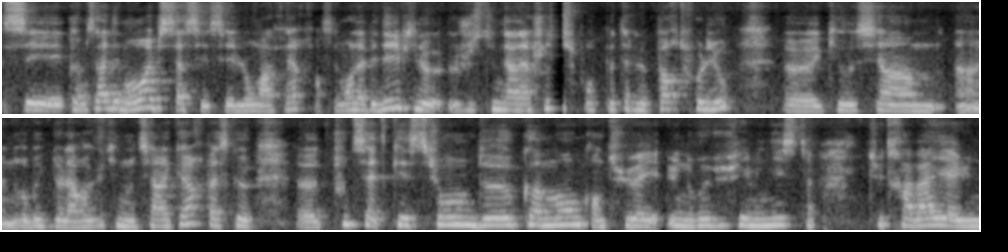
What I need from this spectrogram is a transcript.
c'est comme ça des moments, et puis ça c'est long à faire forcément la BD. Et puis le, juste une dernière chose pour peut-être le portfolio, qui est aussi une rubrique de la revue qui nous tient à cœur, parce que toute cette question de comment, quand tu es une revue féministe, tu travailles à une,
